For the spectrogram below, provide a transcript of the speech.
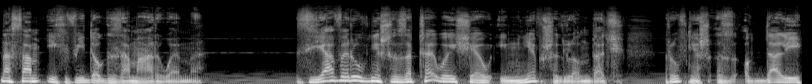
Na sam ich widok zamarłem. Zjawy również zaczęły się i mnie przyglądać, również z oddali,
